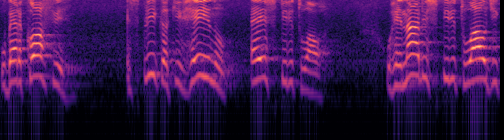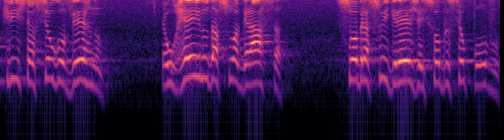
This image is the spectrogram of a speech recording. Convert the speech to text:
O Berkoff explica que reino é espiritual. O reinado espiritual de Cristo é o seu governo, é o reino da sua graça sobre a sua igreja e sobre o seu povo.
